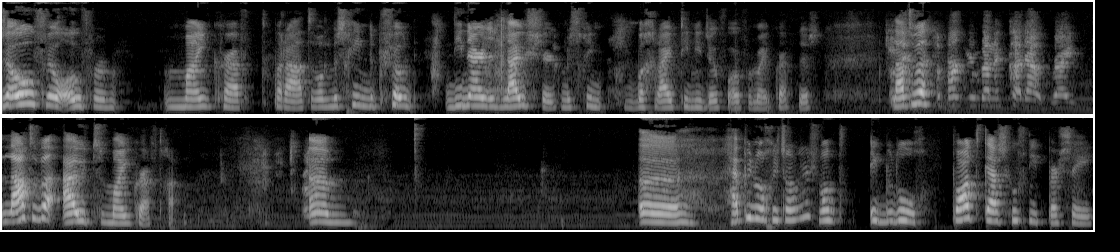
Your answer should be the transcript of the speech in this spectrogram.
zoveel over Minecraft praten. Want misschien de persoon die naar dit luistert, misschien begrijpt hij niet zoveel over Minecraft. Dus Laten we- out, right? laten we uit Minecraft gaan. Ehm, eh, heb je nog iets anders? Want ik bedoel, podcast hoeft niet per se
